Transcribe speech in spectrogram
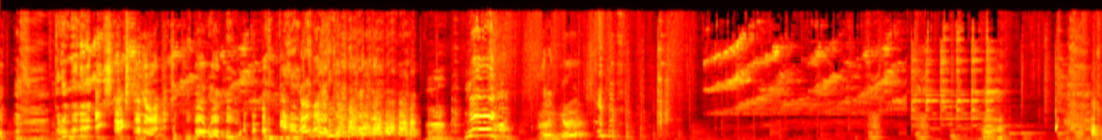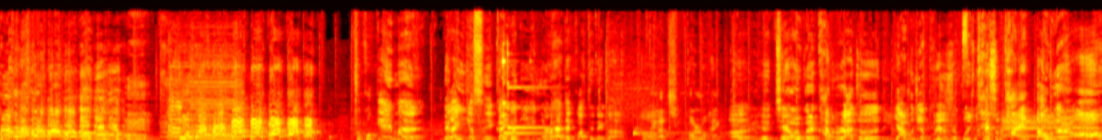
그러면은 XX 라지 초코바로 한번 우리 빼빼로 게임 해볼까? 초코 게임은 내가 이겼으니까 이건 이긴 걸로 해야 될 것 같아 내가. 어. 내가 친 걸로 할게. 어, 제 얼굴에 가루를 아주 야무지게 뿌려주셨고 세수 다 했다 오늘. 아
